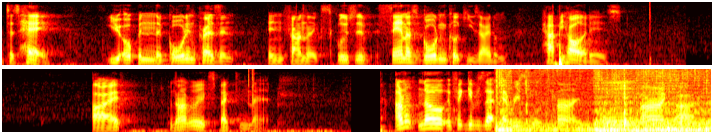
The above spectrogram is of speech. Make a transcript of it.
it says, hey, you opened the golden present and found the exclusive Santa's golden cookies item. Happy holidays. Alright. We're not really expecting that. I don't know if it gives that every single time. Oh my god.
